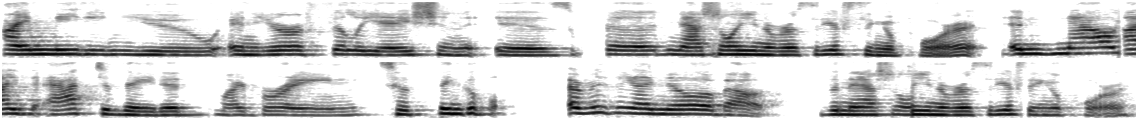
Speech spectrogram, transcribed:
I'm meeting you, and your affiliation is the National University of Singapore. And now I've activated my brain to think of everything I know about the National University of Singapore,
